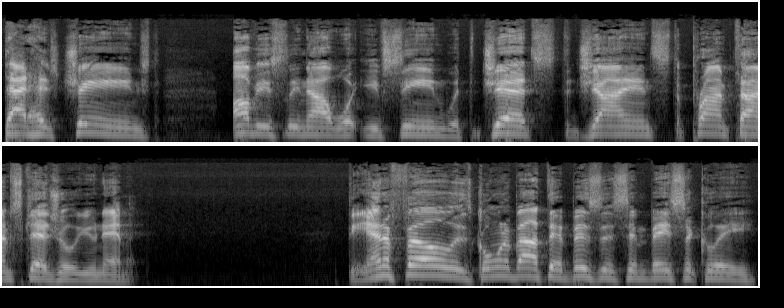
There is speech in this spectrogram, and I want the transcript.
That has changed. Obviously, now what you've seen with the Jets, the Giants, the primetime schedule, you name it. The NFL is going about their business in basically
